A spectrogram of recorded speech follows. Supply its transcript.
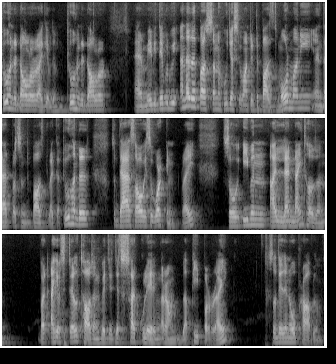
two hundred dollar i give them two hundred dollar and maybe there would be another person who just want to deposit more money and that person deposit like a 200 so that's it's working right so even I lend 9,000, but I have still 1,000, which is just circulating around the people, right? So there's no problem.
